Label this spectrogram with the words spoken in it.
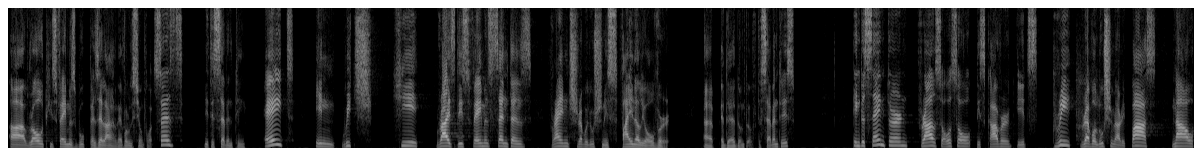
uh, wrote his famous book, Penser la Révolution Française. It is 78, in which he writes this famous sentence French Revolution is finally over uh, at the end of the 70s. In the same turn, France also discovered its pre revolutionary past. Now,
